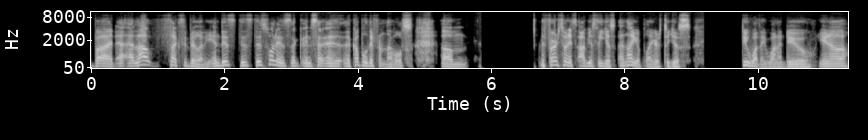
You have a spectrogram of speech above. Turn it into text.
but uh, allow flexibility, and this this this one is like in a, a couple different levels. Um, the first one is obviously just allow your players to just do what they want to do. You know,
